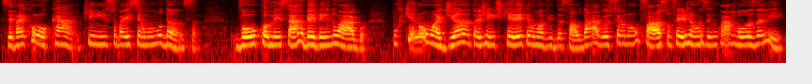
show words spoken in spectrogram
Você vai colocar que isso vai ser uma mudança. Vou começar bebendo água. Porque não adianta a gente querer ter uma vida saudável se eu não faço feijãozinho com arroz ali,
